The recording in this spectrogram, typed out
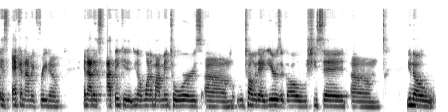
is economic freedom. And I just I think it, you know one of my mentors um, who told me that years ago. She said, um, you know,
